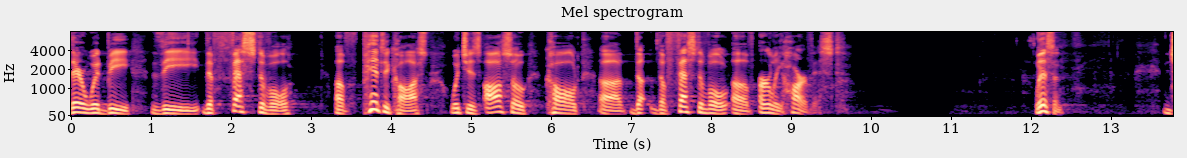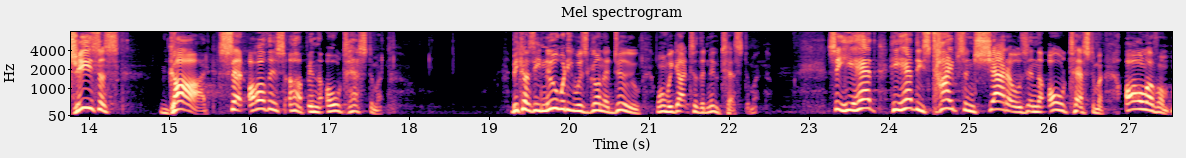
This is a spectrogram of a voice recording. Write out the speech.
there would be the, the festival of Pentecost, which is also called uh, the, the festival of early harvest. Listen, Jesus God set all this up in the Old Testament because he knew what he was going to do when we got to the New Testament. See, he had, he had these types and shadows in the Old Testament, all of them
